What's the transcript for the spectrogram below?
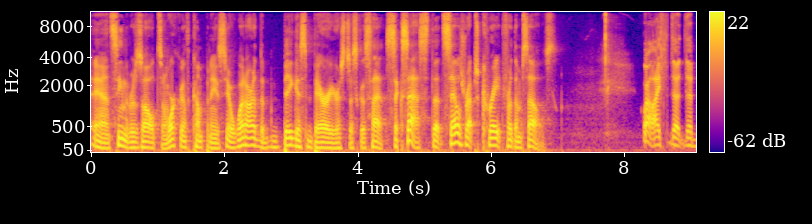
and seeing the results and working with companies, you know, what are the biggest barriers to success that sales reps create for themselves? Well, I, the, the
